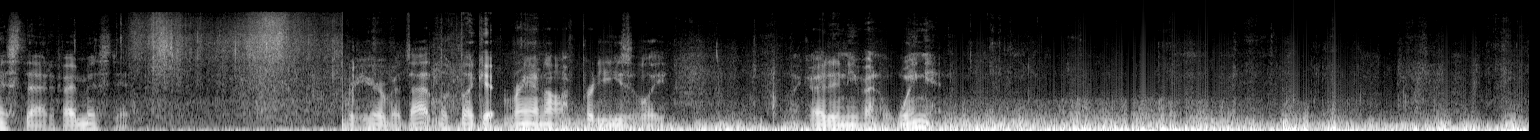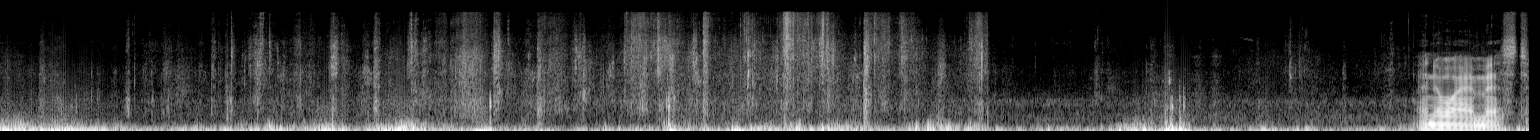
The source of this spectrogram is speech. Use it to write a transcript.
Missed that if I missed it. Over here, but that looked like it ran off pretty easily. Like I didn't even wing it. I know why I missed.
